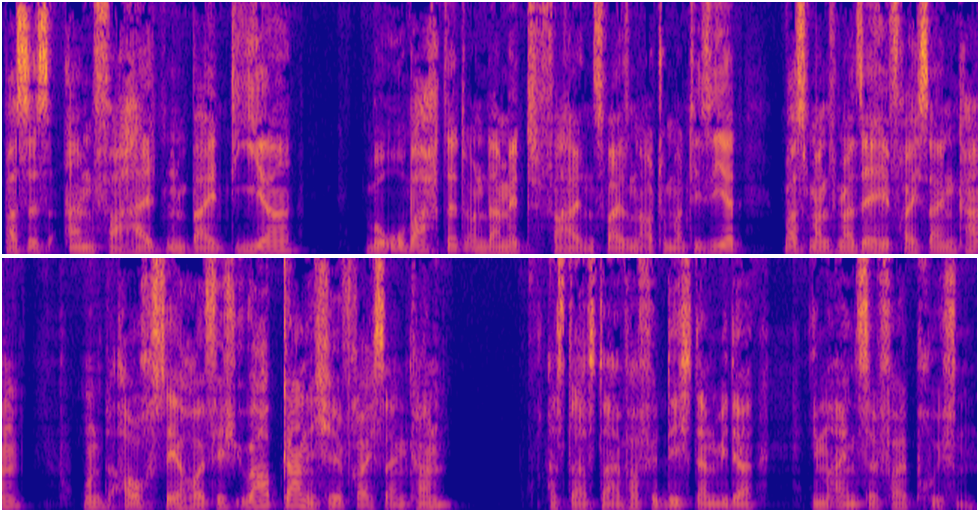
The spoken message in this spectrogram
was es an Verhalten bei dir beobachtet und damit Verhaltensweisen automatisiert, was manchmal sehr hilfreich sein kann und auch sehr häufig überhaupt gar nicht hilfreich sein kann. Das darfst du einfach für dich dann wieder im Einzelfall prüfen.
